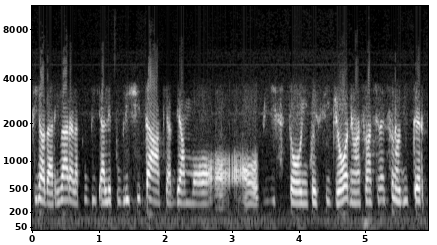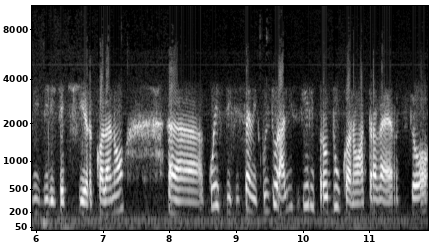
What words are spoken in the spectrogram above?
fino ad arrivare pubblic- alle pubblicità che abbiamo visto in questi giorni, ma insomma ce ne sono di terribili che circolano, uh, questi sistemi culturali si riproducono attraverso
